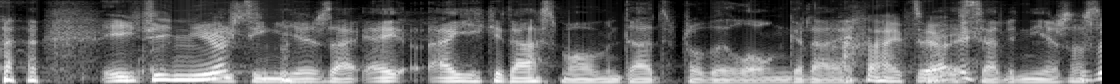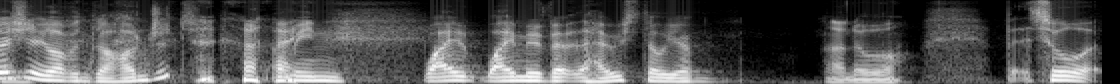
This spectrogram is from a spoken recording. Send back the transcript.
18 years. 18 years. I, I, I, you could ask mom and dad probably longer. I, Aye, 27 years or something. Especially 11 to 100. I mean, why why move out of the house till you're. I know. But so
